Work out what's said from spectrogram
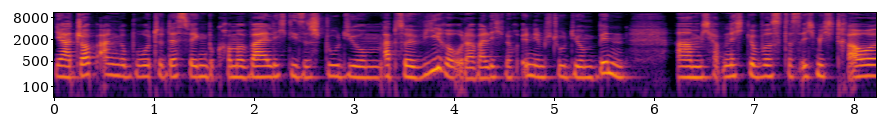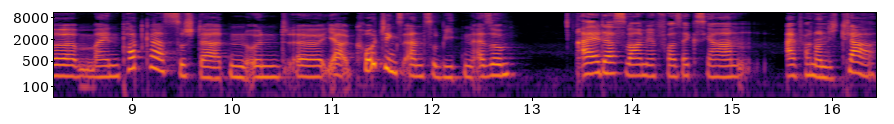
ja, Jobangebote deswegen bekomme, weil ich dieses Studium absolviere oder weil ich noch in dem Studium bin. Ähm, ich habe nicht gewusst, dass ich mich traue, meinen Podcast zu starten und äh, ja, Coachings anzubieten. Also all das war mir vor sechs Jahren einfach noch nicht klar.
